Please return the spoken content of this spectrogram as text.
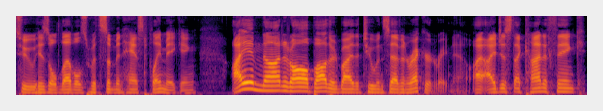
to his old levels with some enhanced playmaking, I am not at all bothered by the two and seven record right now. I, I just I kind of think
